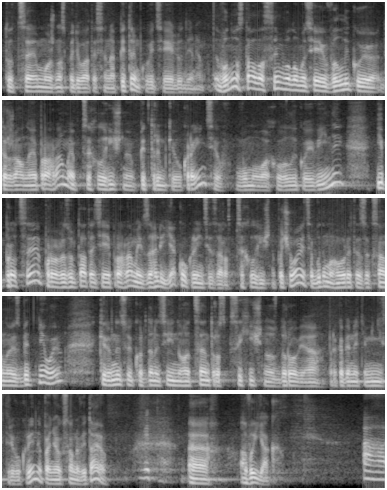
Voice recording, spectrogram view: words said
то це можна сподіватися на підтримку від цієї людини. Воно стало символом цієї великої державної програми психологічної підтримки українців в умовах великої війни. І про це, про результати цієї програми, і взагалі як українці зараз психологічно почуваються, будемо говорити з Оксаною Збітнєвою, керівницею координаційного центру з психічного здоров'я при кабінеті міністрів України. Пані Оксано, вітаю. Вітаю. Е, а ви як? А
